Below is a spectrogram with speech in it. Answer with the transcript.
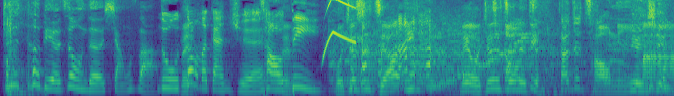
就是特别有这种的想法？蠕动的感觉，草地。我就是只要一 没有，我就是真的草地它是草泥马，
